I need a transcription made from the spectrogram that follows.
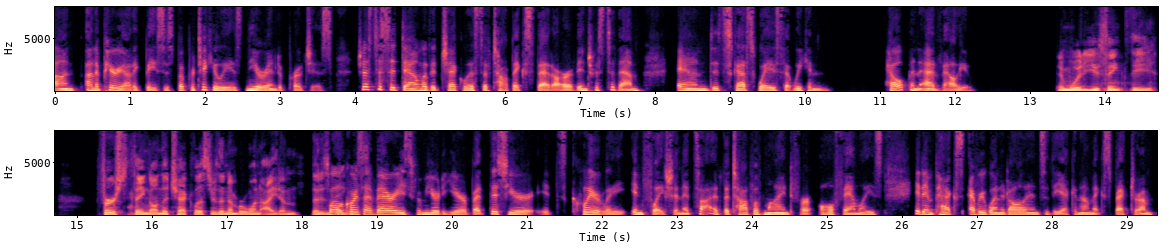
on, on a periodic basis, but particularly as near end approaches, just to sit down with a checklist of topics that are of interest to them and discuss ways that we can help and add value. And what do you think the first thing on the checklist or the number one item that is well of course that varies from year to year but this year it's clearly inflation. It's at the top of mind for all families. It impacts everyone at all ends of the economic spectrum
